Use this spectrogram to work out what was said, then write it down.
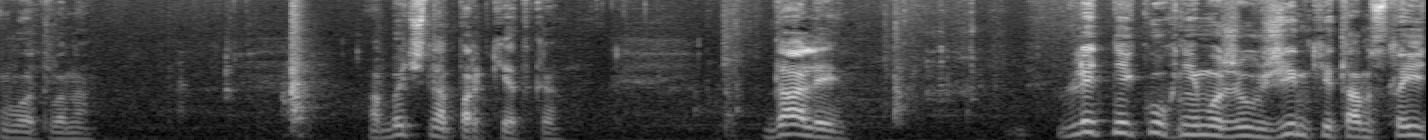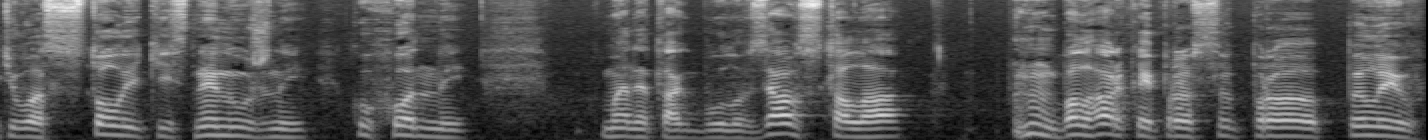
От вона. Обична паркетка. Далі. В літній кухні, може, у жінки там стоїть у вас стол якийсь ненужний, кухонний. У мене так було. Взяв стола, болгаркою пропилив,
